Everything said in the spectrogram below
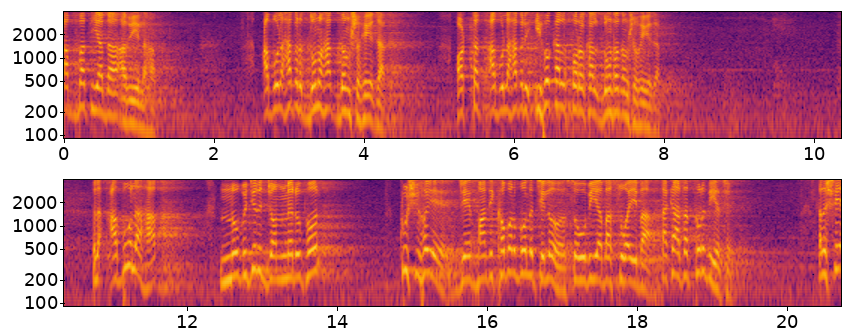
তাব্বাত ইয়াদা আবিল আহাব আবুল আহাবের দোনো হাত ধ্বংস হয়ে যাক। অর্থাৎ আবুল আহাবের ইহকাল পরকাল দোনোটা ধ্বংস হয়ে যাক। তাহলে আবুল আহাব নবীজির জন্মের উপর খুশি হয়ে যে বাঁধি খবর বলেছিল, সৌবিয়া বা সুয়াইবা, তাকে আজাদ করে দিয়েছে। তাহলে সেই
